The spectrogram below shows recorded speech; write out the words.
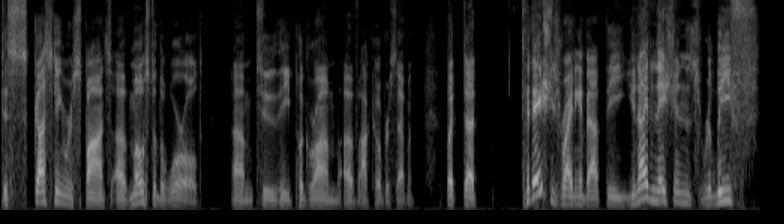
disgusting response of most of the world um, to the pogrom of October 7th. But uh, today she's writing about the United Nations Relief.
